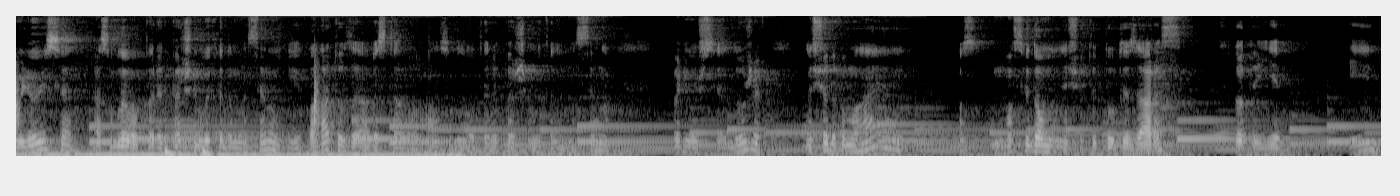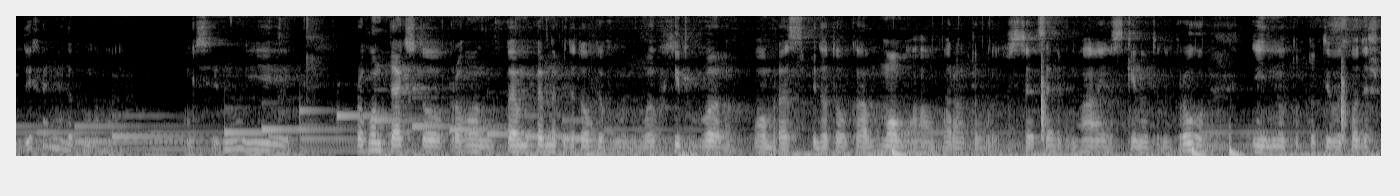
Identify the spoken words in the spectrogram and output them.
хвилююся, особливо перед першим виходом на сцену, їх багато за виставу, а особливо перед першим виходом на сцену хвилюєшся дуже. Ну що допомагає? Ос- Усвідомлення, що ти тут і зараз, хто ти є. І дихання допомагає. Ось, ну і прогон тексту, прогон, пев, певна підготовка, вхід в образ, підготовка мовного апарату. Все це допомагає скинути напругу. І ну, тобто ти виходиш,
